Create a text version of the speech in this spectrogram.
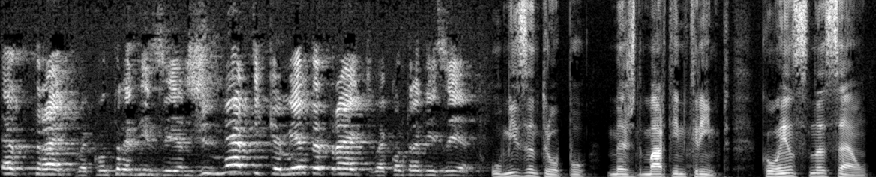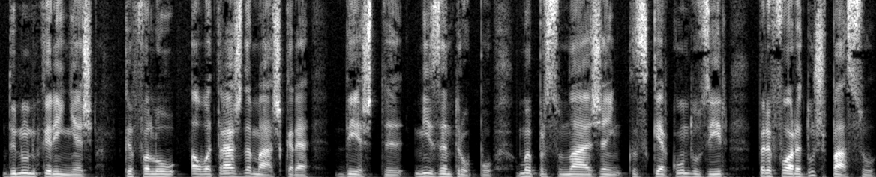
atreito a contradizer, geneticamente atreito a contradizer. O Misantropo, mas de Martin Krimp com a encenação de Nuno Carinhas, que falou ao atrás da máscara deste misantropo, uma personagem que se quer conduzir para fora do espaço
